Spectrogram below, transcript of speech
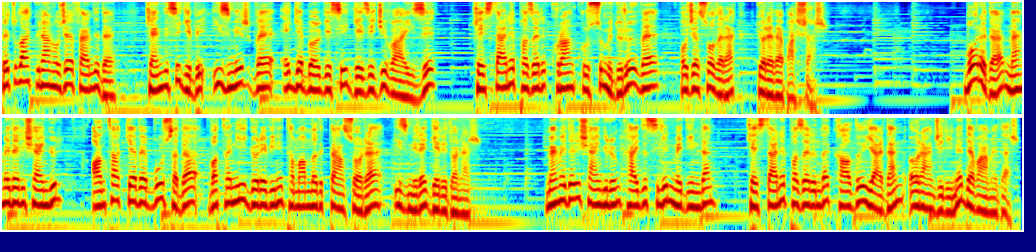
Fethullah Gülen Hoca Efendi de kendisi gibi İzmir ve Ege bölgesi gezici vaizi, Kestane Pazarı Kur'an kursu müdürü ve hocası olarak göreve başlar. Bu arada Mehmet Ali Şengül, Antakya ve Bursa'da vatani görevini tamamladıktan sonra İzmir'e geri döner. Mehmet Ali Şengül'ün kaydı silinmediğinden Kestane Pazarı'nda kaldığı yerden öğrenciliğine devam eder.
